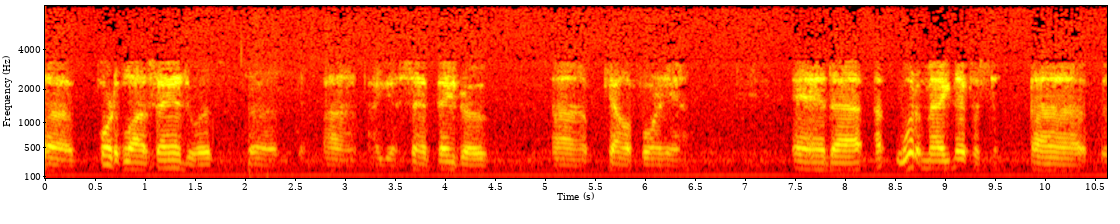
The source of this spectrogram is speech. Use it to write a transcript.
uh, port of Los Angeles, uh, uh, I guess San Pedro, uh, California, and uh, what a magnificent uh,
